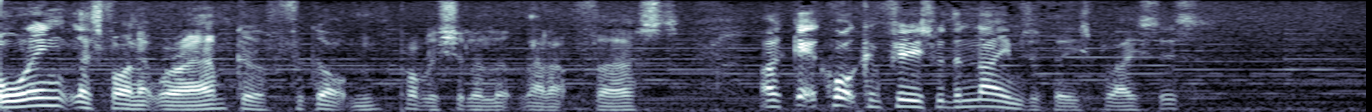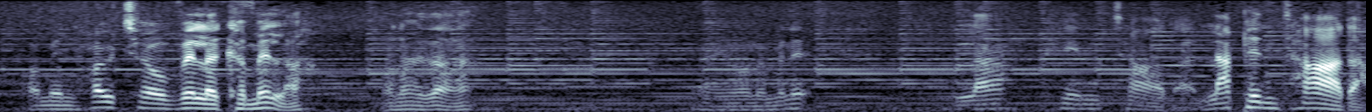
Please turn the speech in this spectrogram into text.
Morning. Let's find out where I am because I've forgotten. Probably should have looked that up first. I get quite confused with the names of these places. I'm in Hotel Villa Camilla. I know that. Hang on a minute. La Pintada. La Pintada.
